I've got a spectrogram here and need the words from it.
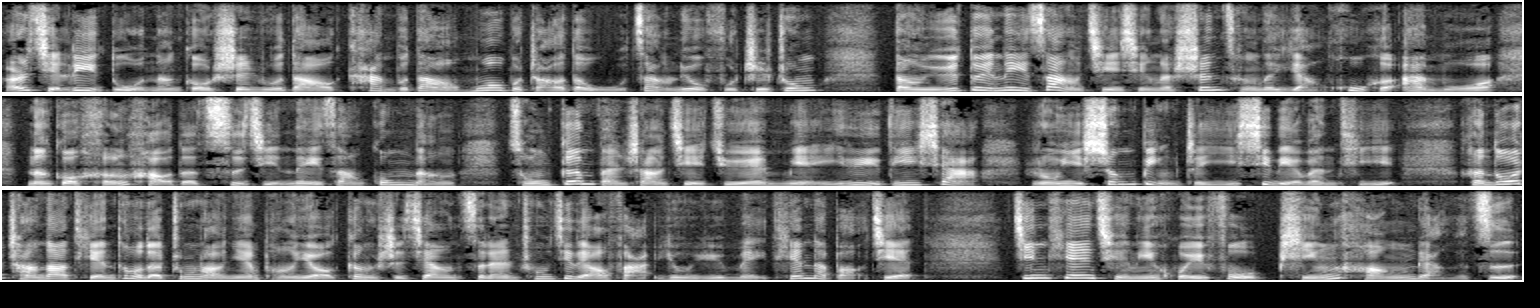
而且力度能够深入到看不到、摸不着的五脏六腑之中，等于对内脏进行了深层的养护和按摩，能够很好的刺激内脏功能，从根本上解决免疫力低下、容易生病这一系列问题。很多尝到甜头的中老年朋友更是将自然冲击疗法用于每天的保健。今天，请您回复“平衡”两个字，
